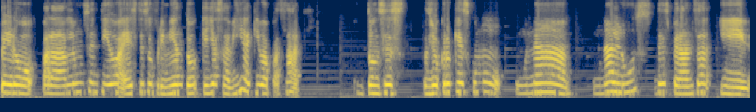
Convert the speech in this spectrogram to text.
pero para darle un sentido a este sufrimiento que ella sabía que iba a pasar. Entonces, pues yo creo que es como una, una luz de esperanza y,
